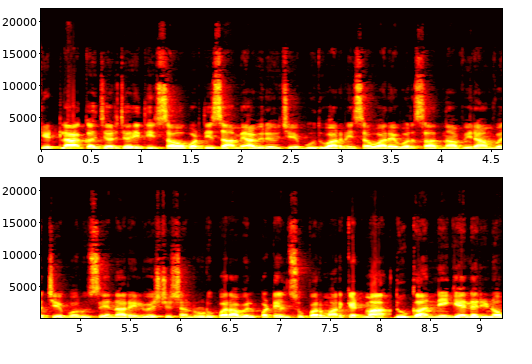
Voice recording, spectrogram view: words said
કેટલાક જર્જરિત હિસ્સાઓ પરથી સામે આવી રહ્યું છે. બુધવારની સવારે વરસાદના વિરામ વચ્ચે ભરૂચ રેલવે સ્ટેશન રોડ ઉપર આવેલ પટેલ સુપર માર્કેટમાં દુકાનની ગેલેરીનો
